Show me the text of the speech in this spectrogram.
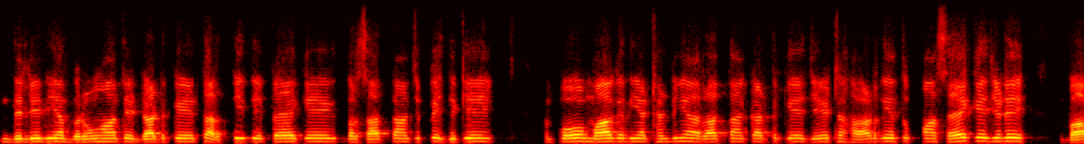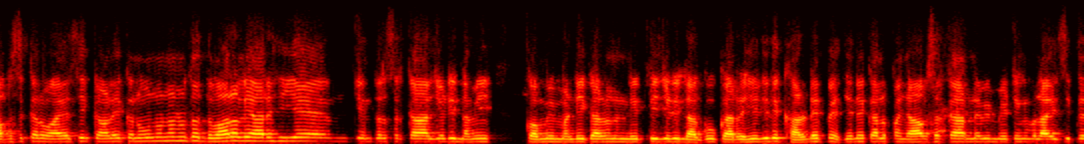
ਦਿੱਲੀ ਦੀਆਂ ਬਰੂਹਾਂ ਤੇ ਡਟ ਕੇ ਧਰਤੀ ਤੇ ਪੈ ਕੇ ਬਰਸਾਤਾਂ 'ਚ ਭਿੱਜ ਕੇ ਪੋ ਮਾਘ ਦੀਆਂ ਠੰਡੀਆਂ ਰਾਤਾਂ ਕੱਟ ਕੇ ਜੇਠ ਹਾੜ ਦੀਆਂ ਧੁੱਪਾਂ ਸਹਿ ਕੇ ਜਿਹੜੇ ਵਾਪਸ ਕਰਵਾਏ ਸੀ ਕਾਲੇ ਕਾਨੂੰਨ ਉਹਨਾਂ ਨੂੰ ਤਾਂ ਦੁਬਾਰਾ ਲਿਆ ਰਹੀ ਹੈ ਕੇਂਦਰ ਸਰਕਾਰ ਜਿਹੜੀ ਨਵੀਂ ਕੌਮੀ ਮੰਡੀਕਰਨ ਨੀਤੀ ਜਿਹੜੀ ਲਾਗੂ ਕਰ ਰਹੀ ਹੈ ਜਿਹਦੇ ਖਰੜੇ ਭੇਜੇ ਨੇ ਕੱਲ ਪੰਜਾਬ ਸਰਕਾਰ ਨੇ ਵੀ ਮੀਟਿੰਗ ਬੁਲਾਈ ਸੀ ਤੇ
